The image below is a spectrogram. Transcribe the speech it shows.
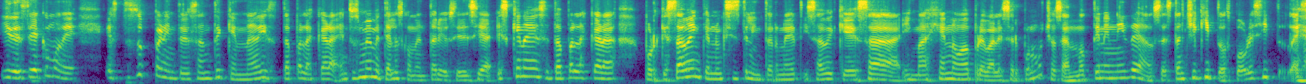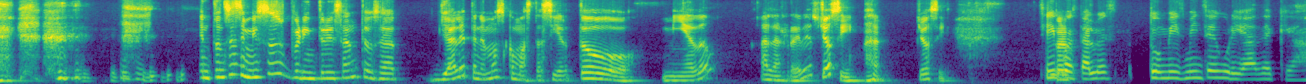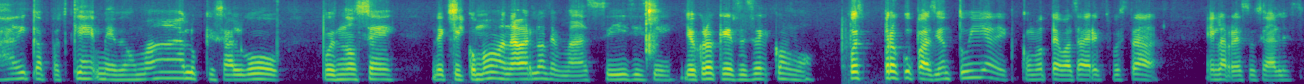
Y decía como de, está súper interesante que nadie se tapa la cara. Entonces me metí a los comentarios y decía, es que nadie se tapa la cara porque saben que no existe el Internet y sabe que esa imagen no va a prevalecer por mucho. O sea, no tienen ni idea, o sea, están chiquitos, pobrecitos. Entonces se me hizo súper interesante, o sea, ya le tenemos como hasta cierto miedo a las redes. Yo sí, yo sí. Sí, pues tal vez tu misma inseguridad de que, ay, capaz que me veo mal o que es algo, pues no sé, de que cómo van a ver los demás. Sí, sí, sí. Yo creo que es ese como, pues preocupación tuya de cómo te vas a ver expuesta en las redes sociales.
